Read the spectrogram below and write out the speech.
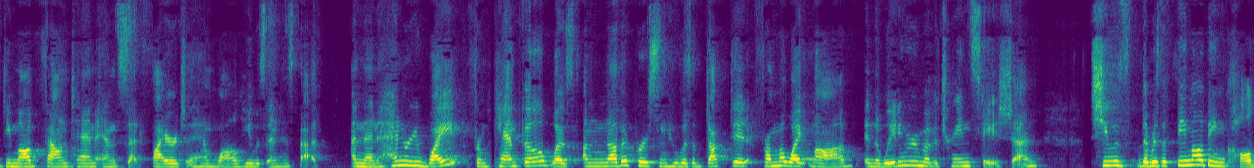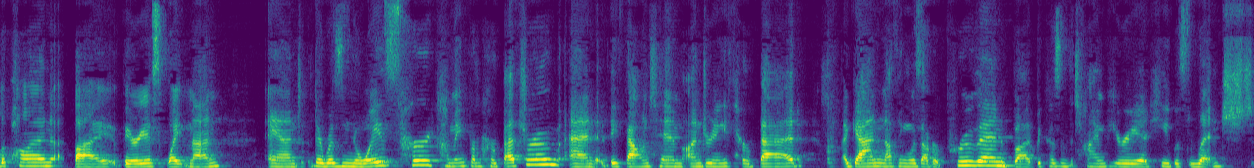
the mob found him and set fire to him while he was in his bed. And then Henry White from Campville was another person who was abducted from a white mob in the waiting room of a train station. She was there was a female being called upon by various white men and there was noise heard coming from her bedroom and they found him underneath her bed. Again, nothing was ever proven, but because of the time period, he was lynched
